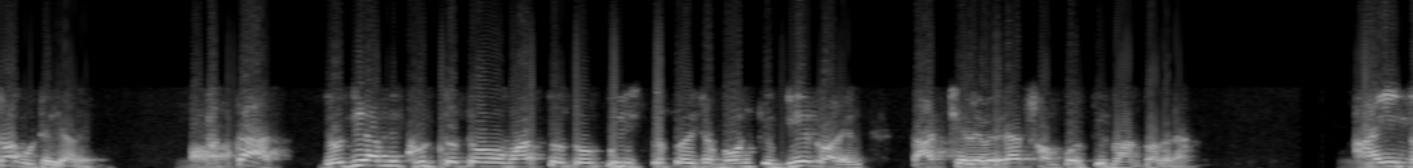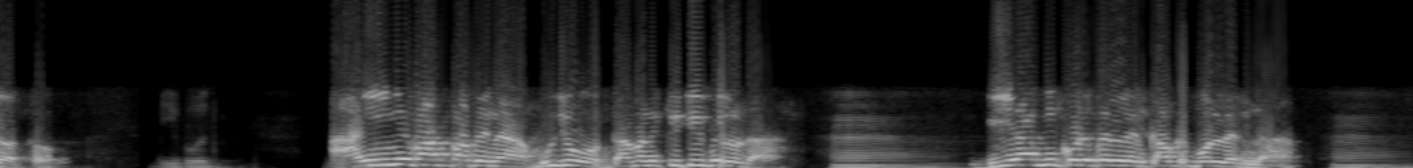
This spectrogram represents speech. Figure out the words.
সব উঠে যাবে। অর্থাৎ যদি আপনি খুঁড়তো মারতো পিসতো এসব বোনকে বিয়ে করেন তার ছেলেমেয়েরা সম্পত্তির ভাগ পাবে না। আইনত। আইনে ভাগ পাবে না বুঝো তার মানে কিছুই পেল না। হ্যাঁ। বিয়ে আপনি করে ফেললেন কাউকে বললেন না। হ্যাঁ।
